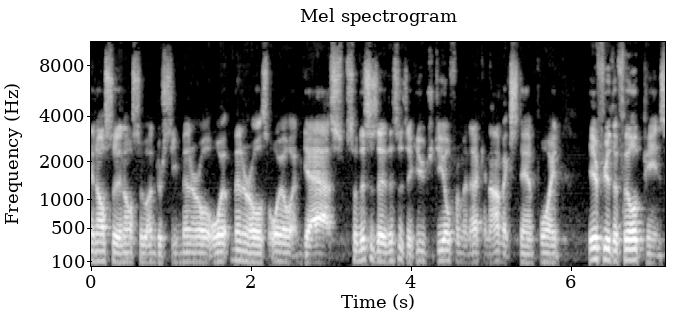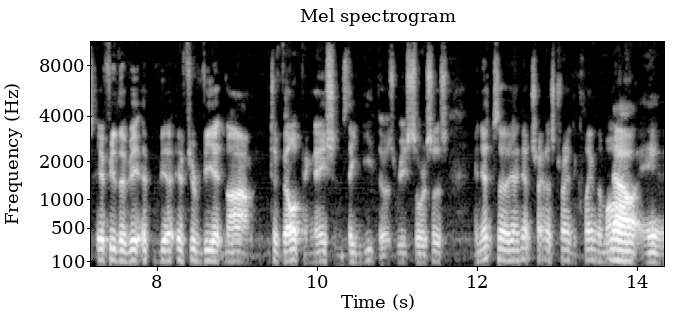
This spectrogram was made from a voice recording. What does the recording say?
and also and also undersea mineral oil, minerals, oil and gas. So this is a this is a huge deal from an economic standpoint. If you're the Philippines, if you're the if you're Vietnam, developing nations, they need those resources, and yet uh, and yet China's trying to claim them all. Now, eh,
